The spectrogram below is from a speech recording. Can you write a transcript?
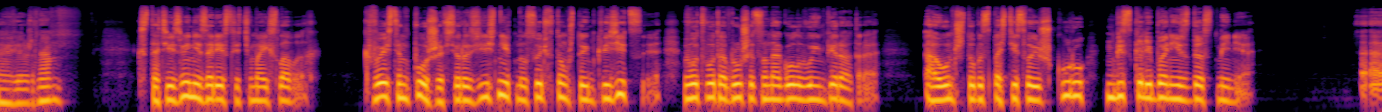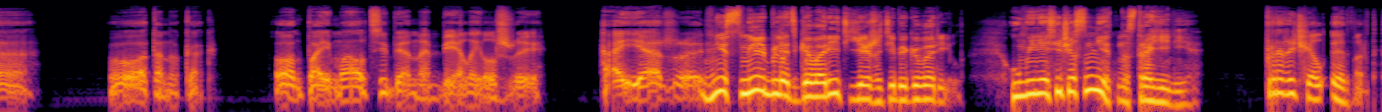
«Верно. Кстати, извини за резкость в моих словах. Квестин позже все разъяснит, но суть в том, что Инквизиция вот-вот обрушится на голову Императора, а он, чтобы спасти свою шкуру, без колебаний сдаст меня». «А, вот оно как. Он поймал тебя на белой лжи. А я же... Не смей, блядь, говорить, я же тебе говорил. У меня сейчас нет настроения. Прорычал Эдвард.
